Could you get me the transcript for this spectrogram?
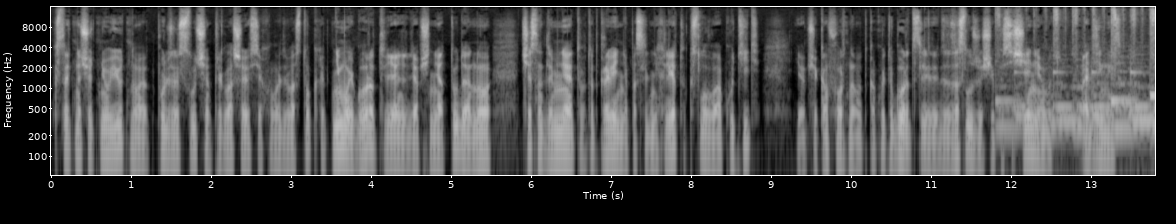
Кстати, насчет неуютного, пользуясь случаем, приглашаю всех в Владивосток. Это не мой город, я вообще не оттуда, но, честно, для меня это вот откровение последних лет, к слову, окутить и вообще комфортно вот какой-то город, заслуживающий посещения, вот один из.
